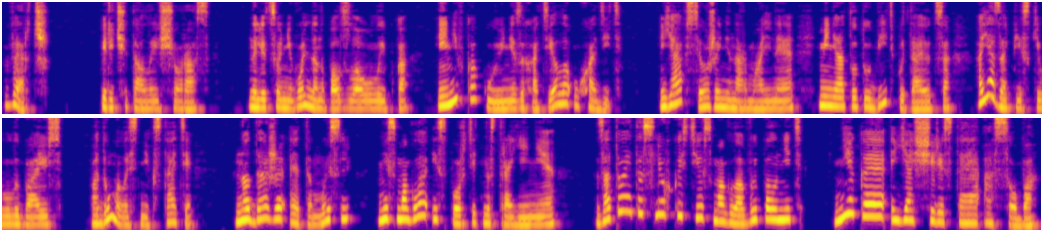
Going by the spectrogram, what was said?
Вердж. Перечитала еще раз. На лицо невольно наползла улыбка и ни в какую не захотела уходить. Я все же ненормальная. Меня тут убить пытаются, а я записки улыбаюсь. Подумалось не кстати. Но даже эта мысль не смогла испортить настроение. Зато это с легкостью смогла выполнить некая ящеристая особа.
